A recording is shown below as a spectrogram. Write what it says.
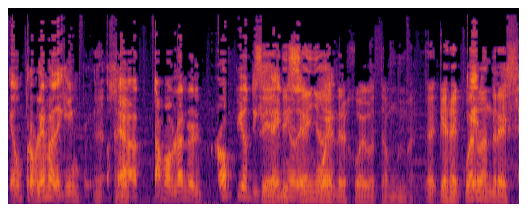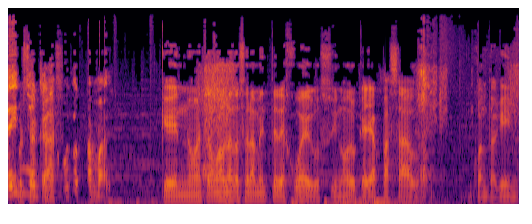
es un problema de gameplay. Eh, o sea, estamos hablando del propio diseño, el diseño del, juego. está muy mal. Eh, que recuerdo, Andrés, por si acaso, está mal. Que no estamos hablando solamente de juegos, sino de lo que haya pasado en cuanto a gaming.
